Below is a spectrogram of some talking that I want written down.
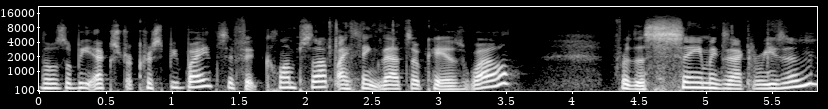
Those will be extra crispy bites. If it clumps up, I think that's okay as well, for the same exact reason.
